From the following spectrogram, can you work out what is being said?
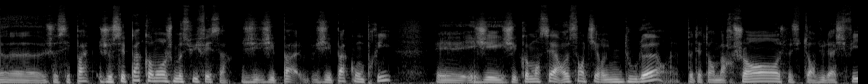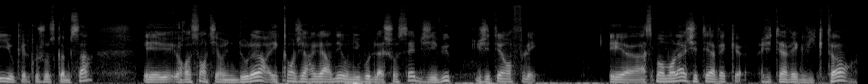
euh, je sais pas, je sais pas comment je me suis fait ça. J'ai pas, pas compris et, j'ai commencé à ressentir une douleur, peut-être en marchant, je me suis tordu la cheville ou quelque chose comme ça, et ressentir une douleur. Et quand j'ai regardé au niveau de la chaussette, j'ai vu que j'étais enflé. Et euh, à ce moment-là, j'étais avec, j'étais avec Victor.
